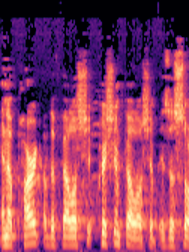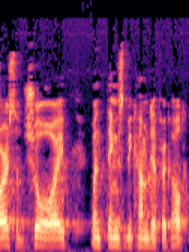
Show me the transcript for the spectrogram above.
and a part of the fellowship, Christian fellowship is a source of joy when things become difficult.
